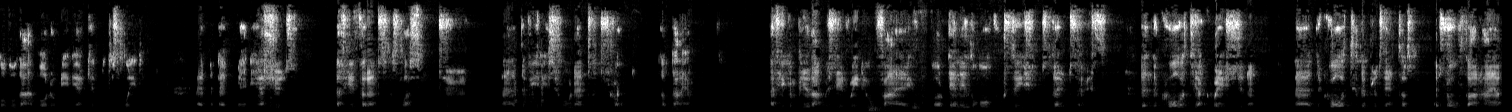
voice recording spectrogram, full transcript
although that monomania can be displayed in, in many issues. If you, for instance, listen to uh, the various phone-ins in Scotland, they're dire. If you compare that with, say, Radio 5 or any of the local stations down south, then the quality of questioning, uh, the quality of the presenters, it's all far higher.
